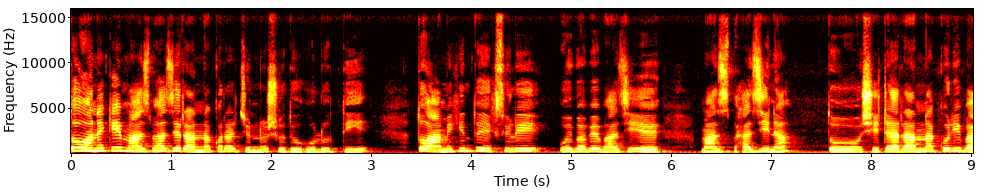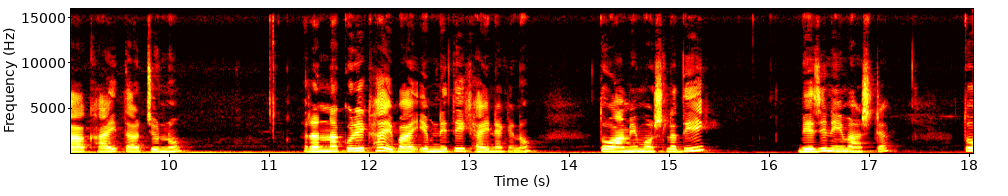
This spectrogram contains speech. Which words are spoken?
তো অনেকেই মাছ ভাজে রান্না করার জন্য শুধু হলুদ দিয়ে। তো আমি কিন্তু অ্যাকচুয়ালি ওইভাবে ভাজিয়ে মাছ ভাজি না। তো সেটা রান্না করি বা খাই তার জন্য। রান্না করে খাই বা এমনিতেই খাই না কেন। তো আমি মশলা দিই ভেজে নিই মাছটা। তো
